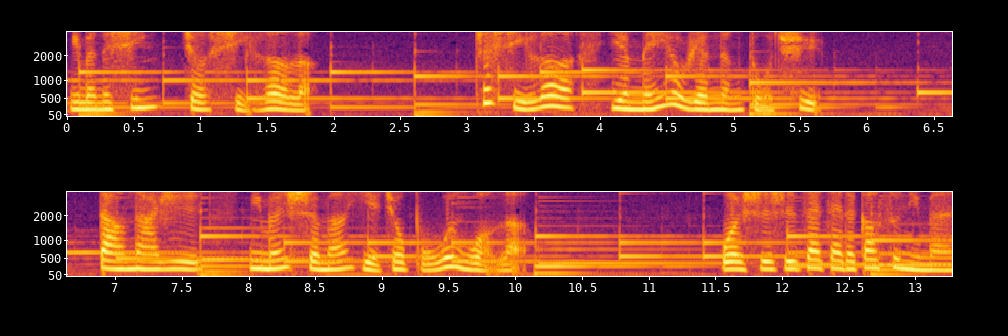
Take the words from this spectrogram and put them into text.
你们的心就喜乐了。这喜乐也没有人能夺去。到那日，你们什么也就不问我了。我实实在在的告诉你们：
